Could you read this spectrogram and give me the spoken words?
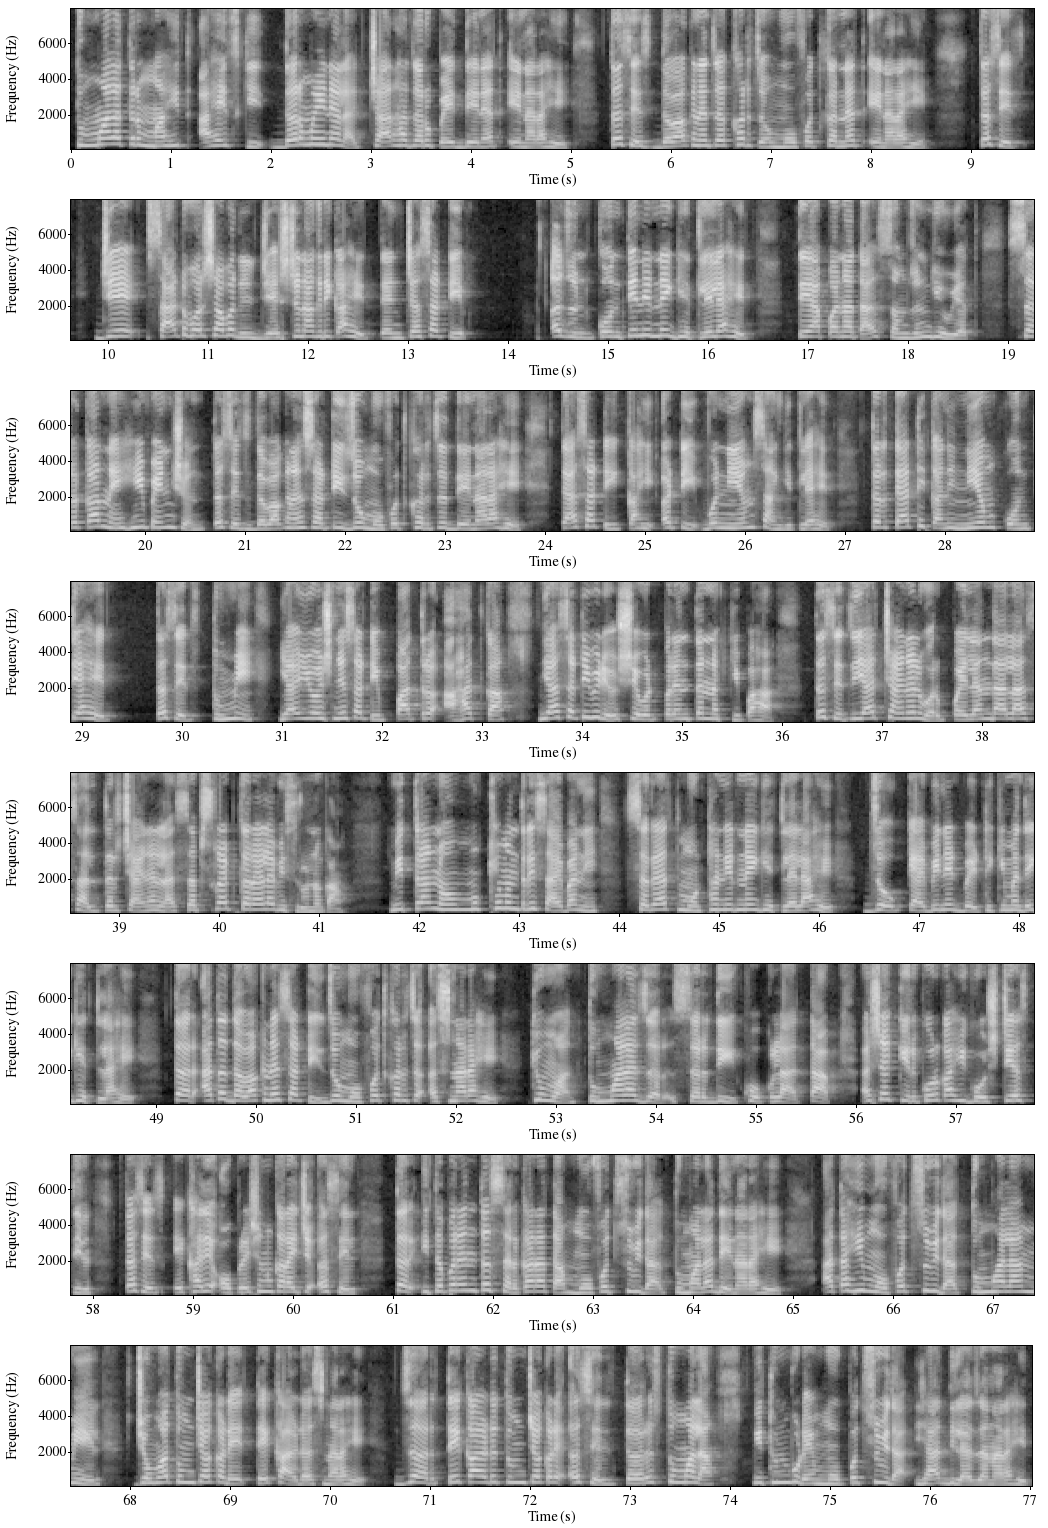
तुम्हाला तर माहीत आहेच की दर महिन्याला चार हजार रुपये देण्यात येणार आहे. तसेच दवाखान्याचा खर्च मोफत करण्यात येणार आहे. तसेच जे साठ वर्षावरील ज्येष्ठ नागरिक आहेत त्यांच्यासाठी अजून कोणते निर्णय घेतलेले आहेत ते आपण आता समजून घेऊयात. सरकारने ही पेन्शन तसेच दवाखान्यासाठी जो मोफत खर्च देणार आहे त्यासाठी काही अटी व नियम सांगितले आहेत. तर त्या ठिकाणी नियम कोणते आहेत? तसेच तुम्ही या योजनेसाठी पात्र आहात का? यासाठी व्हिडिओ शेवटपर्यंत नक्की पहा. तसेच या चॅनलवर पहिल्यांदा आला असाल तर चॅनलला सबस्क्राईब करायला विसरू नका. मित्रांनो मुख्यमंत्री साहेबांनी सगळ्यात मोठा निर्णय घेतलेला आहे जो कॅबिनेट बैठकीमध्ये घेतला आहे. तर आता दवाखान्यासाठी जो मोफत खर्च असणार आहे किंवा तुम्हाला जर सर्दी खोकला ताप अशा किरकोळ काही गोष्टी असतील तसेच एखादे ऑपरेशन करायचे असेल तर इथपर्यंत सरकार आता मोफत सुविधा तुम्हाला देणार आहे. आता ही मोफत सुविधा तुम्हाला मिळेल जेव्हा तुमच्याकडे ते कार्ड असणार आहे. जर ते कार्ड तुमच्याकडे असेल तरच तुम्हाला इथून पुढे मोफत सुविधा ह्या दिल्या जाणार आहेत.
